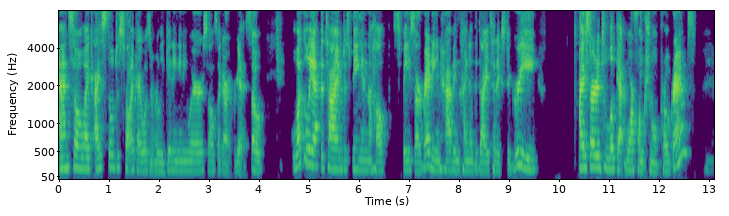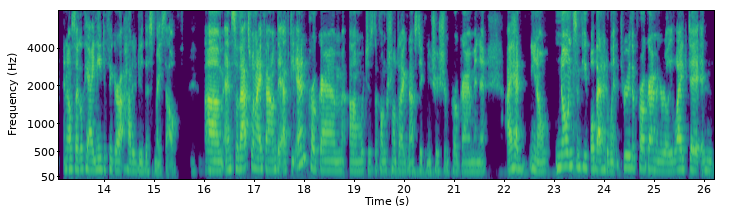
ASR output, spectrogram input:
And so like i still just felt like i wasn't really getting anywhere. So i was like all right forget it. So luckily at the time just being in the health space already and having kind of the dietetics degree i started to look at more functional programs. Mm-hmm. And i was like okay i need to figure out how to do this myself. Um, and so that's when I found the FDN program, um, which is the Functional Diagnostic Nutrition Program. And I had, you know, known some people that had went through the program and really liked it. And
